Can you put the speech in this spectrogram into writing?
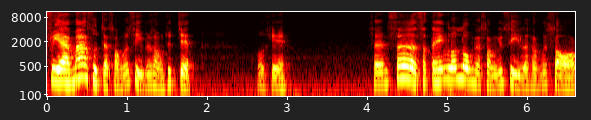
เฟียมากสุดจากสองจุดสี่เป็นสองจุดเจ็ดโอเค เซนเซอร์ สเต็งลดลงจากสองจุดสี่เหลือสองจุดสอง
